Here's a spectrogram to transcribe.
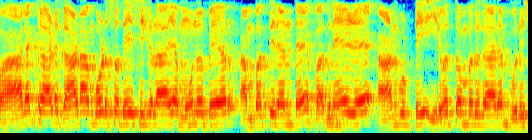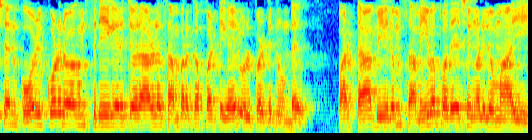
പാലക്കാട് കാടാങ്കോട് സ്വദേശികളായ മൂന്ന് പേർ അമ്പത്തിരണ്ട് പതിനേഴ് ആൺകുട്ടി ഇരുപത്തൊമ്പതുകാരൻ പുരുഷൻ കോഴിക്കോട് രോഗം സ്ഥിരീകരിച്ച ഒരാളുടെ സമ്പർക്ക പട്ടികയിൽ ഉൾപ്പെട്ടിട്ടുണ്ട്. പട്ടാമ്പിയിലും സമീപ പ്രദേശങ്ങളിലുമായി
